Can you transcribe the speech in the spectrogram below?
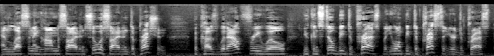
and lessening homicide and suicide and depression. Because without free will, you can still be depressed, but you won't be depressed that you're depressed.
